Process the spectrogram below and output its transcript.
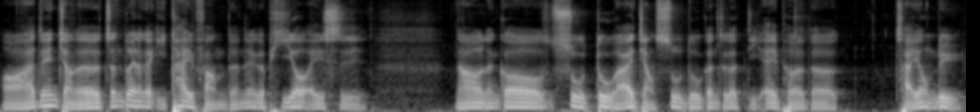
哦，他这边讲的针对那个以太坊的那个 POS，然后能够速度，还讲速度跟这个底 app 的采用率。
